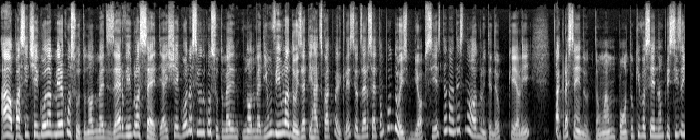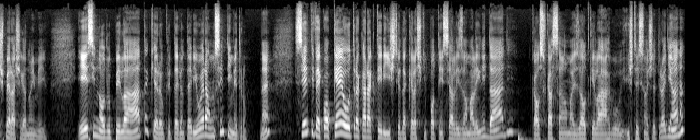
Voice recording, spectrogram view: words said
Ah, o paciente chegou na primeira consulta, o nódulo mede 0,7. Aí chegou na segunda consulta, o nódulo mede 1,2. É Tirades 4, ele cresceu de 0,7 para 1,2. Biopsia esse danado desse nódulo, entendeu? Porque ali está crescendo. Então é um ponto que você não precisa esperar chegar no e-mail. Esse nódulo pela ata, que era o critério anterior, era 1 centímetro, né? Se ele tiver qualquer outra característica daquelas que potencializam a malignidade, calcificação mais alto que largo, extensão extratiroidiana,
